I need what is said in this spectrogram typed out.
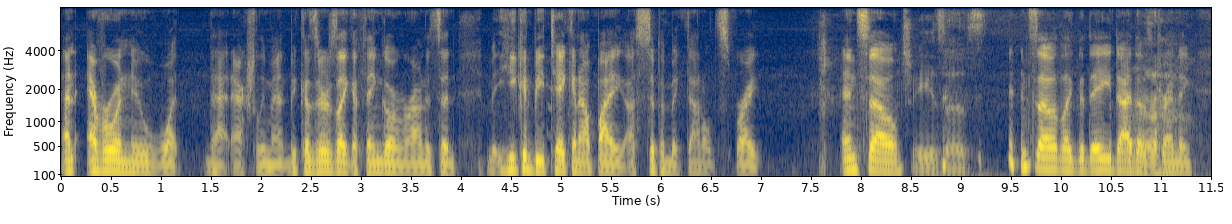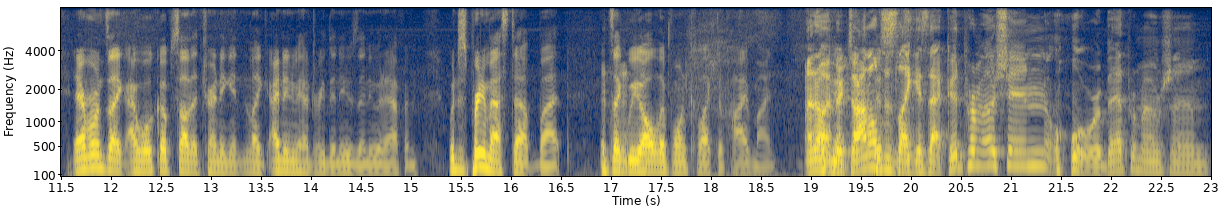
and everyone knew what that actually meant because there's like a thing going around that said he could be taken out by a sip of McDonald's Sprite, and so Jesus. and so like the day he died that was trending, and everyone's like, I woke up saw that trending, and like I didn't even have to read the news, I knew it happened, which is pretty messed up, but it's like we all live one collective hive mind. I know, and McDonald's is like, is that good promotion or bad promotion?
